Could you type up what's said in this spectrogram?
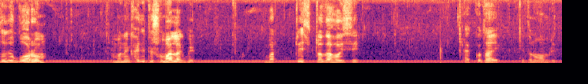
যদিও গরম মানে খাইতে একটু সময় লাগবে বাট টেস্টটা হয়েছে, এক কথায় এত অমৃত।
